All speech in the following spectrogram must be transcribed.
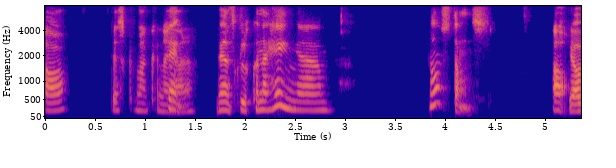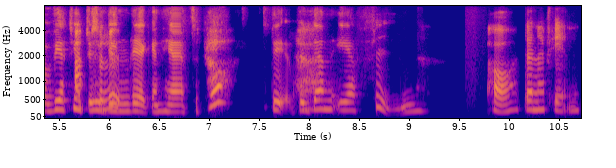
Ja, det skulle man kunna den, göra. Den skulle kunna hänga någonstans. Ja, jag vet ju inte hur din lägenhet... Oh, det, för den är fin. Ja, den är fin.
